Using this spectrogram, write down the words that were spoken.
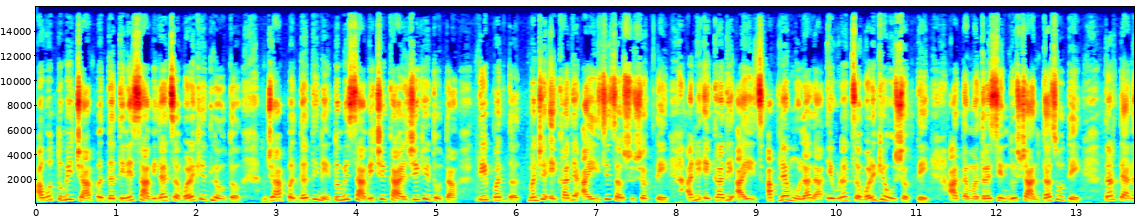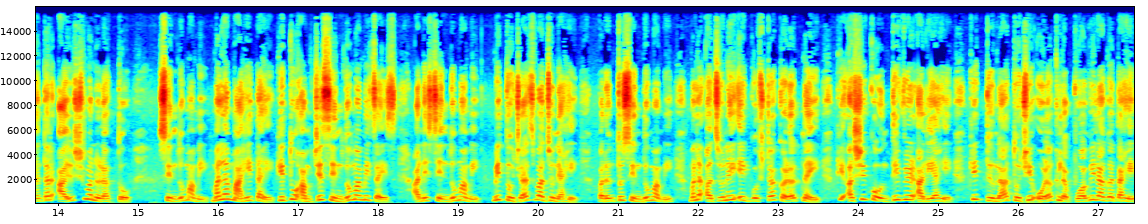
अहो तुम्ही ज्या पद्धतीने सावीला जवळ घेतलं होतं ज्या पद्धतीने तुम्ही सावीची काळजी घेत होता ती पद्धत म्हणजे एखाद्या आईचीच असू शकते आणि एखादी आईच आपल्या मुलाला एवढं जवळ घेऊ शकते. आता मात्र सिंधू शांतच होते. तर त्यानंतर आयुष म्हणू लागतो सिंधू मामी मला माहीत आहे की तू आमची सिंधू मामीच आहेस आणि सिंधू मामी मी तुझ्याच बाजूने आहे. परंतु सिंधू मामी मला अजूनही एक गोष्ट कळत नाही की अशी कोणती वेळ आली आहे की तुला तुझी ओळख लपवावी लागत आहे.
